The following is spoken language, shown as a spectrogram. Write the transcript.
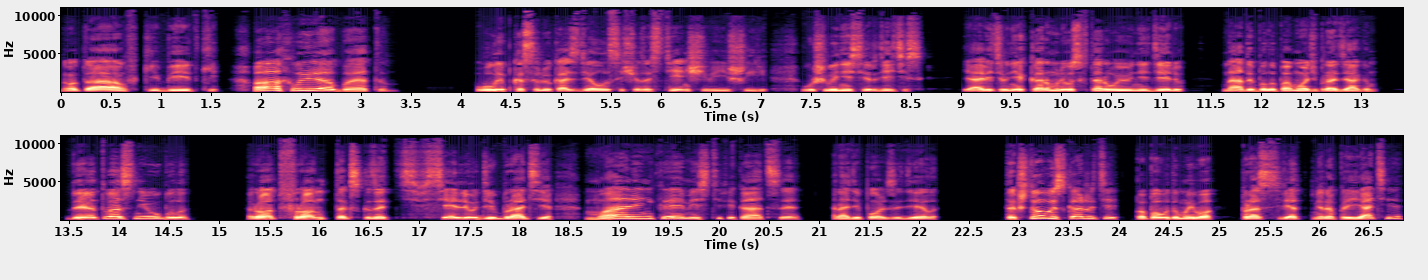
«Ну, там, в кибитке. Ах, вы об этом!» Улыбка Солюка сделалась еще застенчивее и шире. «Уж вы не сердитесь. Я ведь у них кормлюсь вторую неделю. Надо было помочь бродягам. Да и от вас не убыло. Род фронт, так сказать, все люди братья. Маленькая мистификация ради пользы дела. Так что вы скажете по поводу моего просвет мероприятия?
